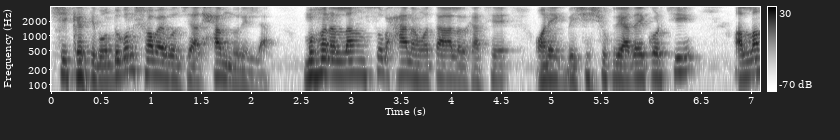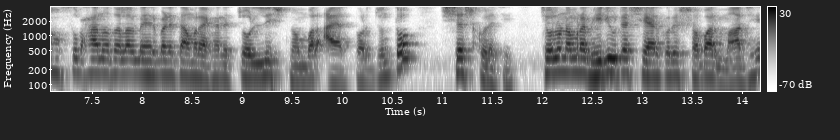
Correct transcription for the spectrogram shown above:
শিক্ষার্থী বন্ধুগণ সবাই বলছে আলহামদুলিল্লাহ মহান আল্লাহ সুবহানাহু ওয়া তাআলার কাছে অনেক বেশি শুকরিয়া আদায় করছি আল্লাহ সুবহানাহু ওয়া তাআলার মেহেরবানিতে আমরা এখানে চল্লিশ নম্বর আয়াত পর্যন্ত শেষ করেছি চলুন আমরা ভিডিওটা শেয়ার করে সবার মাঝে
